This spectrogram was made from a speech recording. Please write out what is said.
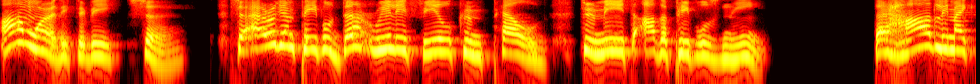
I'm worthy to be served. So arrogant people don't really feel compelled to meet other people's needs. They hardly make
